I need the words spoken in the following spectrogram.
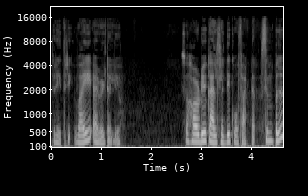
33. Why I will tell you. So how do you calculate the cofactor? Simple.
